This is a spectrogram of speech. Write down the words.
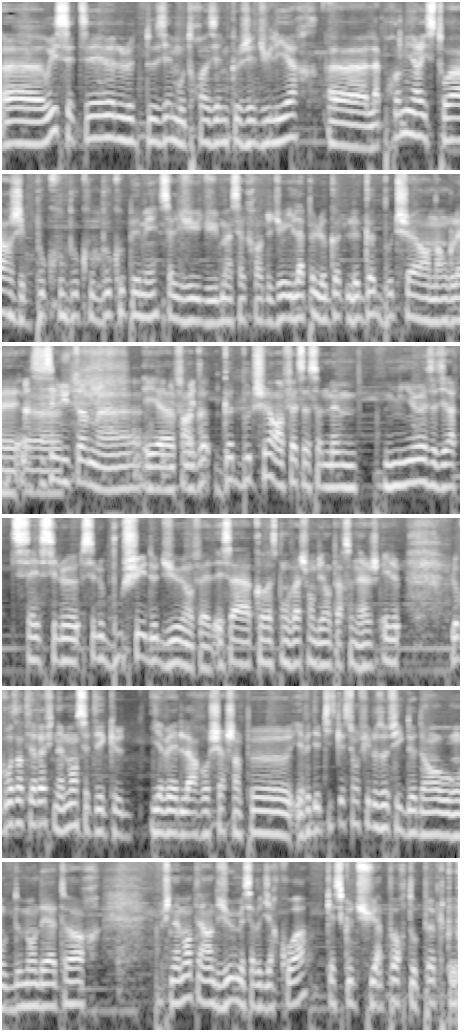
Euh, oui, c'était le deuxième ou troisième que j'ai dû lire. Euh, la première histoire, j'ai beaucoup, beaucoup, beaucoup aimé, celle du, du massacreur de Dieu. Il l'appelle le God, le God Butcher en anglais. Bah, c'est Euh, celle du tome. euh, Et euh, du enfin, God, Butcher, en fait, ça sonne même mieux, c'est-à-dire que c'est c'est le, c'est le boucher de Dieu, en fait, et ça correspond vachement bien au personnage. Et le, le gros intérêt, finalement, c'était qu'il y avait de la recherche un peu. Il y avait des petites questions philosophiques dedans où on demandait à tort. Finalement, t'es un dieu, mais ça veut dire quoi? Qu'est-ce que tu apportes au peuple que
